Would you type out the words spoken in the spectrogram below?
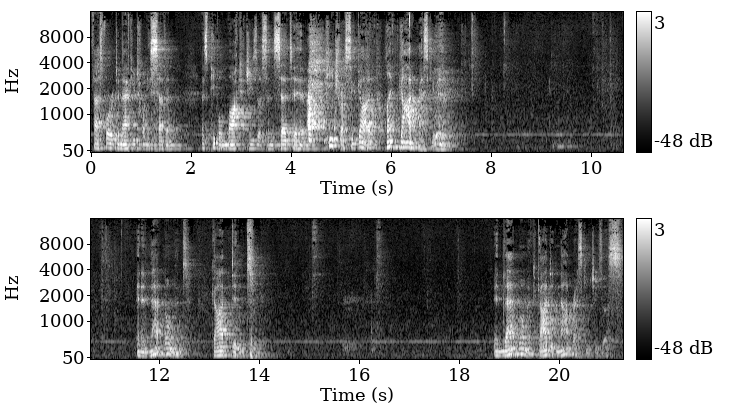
Fast forward to Matthew 27 as people mocked Jesus and said to him, He trusts in God. Let God rescue him. And in that moment, God didn't. In that moment, God did not rescue Jesus.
